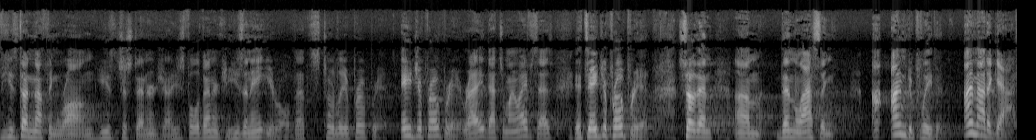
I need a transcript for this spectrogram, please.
he's done nothing wrong. He's just energized. He's full of energy. He's an eight year old. That's totally appropriate. Age appropriate, right? That's what my wife says. It's age appropriate. So then, um, then the last thing, I- I'm depleted. I'm out of gas.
